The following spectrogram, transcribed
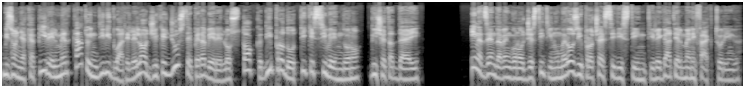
Bisogna capire il mercato e individuare le logiche giuste per avere lo stock di prodotti che si vendono, dice Taddei. In azienda vengono gestiti numerosi processi distinti legati al manufacturing.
